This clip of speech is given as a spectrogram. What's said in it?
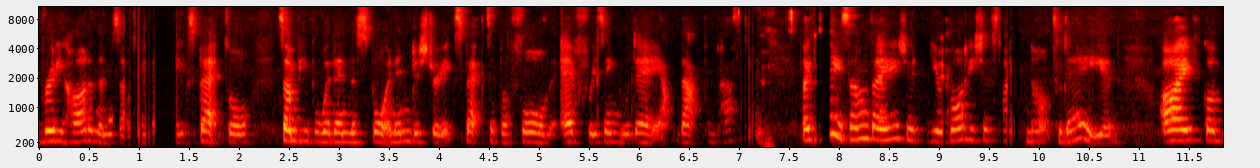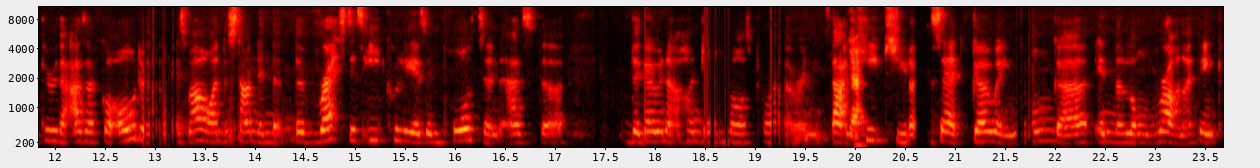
really hard on themselves. They expect, or some people within the sporting industry expect to perform every single day at that capacity. Mm. Like you say, some days your, your body's just like not today, and I've gone through that as I've got older as well, understanding that the rest is equally as important as the the going at 100 miles per hour and that yeah. keeps you like i said going longer in the long run i think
